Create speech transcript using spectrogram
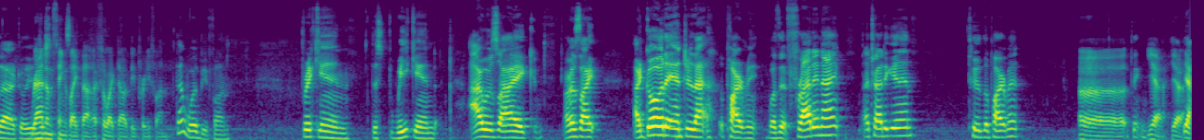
Exactly. just- random things like that. I feel like that would be pretty fun. That would be fun. Freaking this weekend, I was like, I was like, I go to enter that apartment. Was it Friday night? I tried to get in to the apartment. Uh, Thing. yeah, yeah, Yeah.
